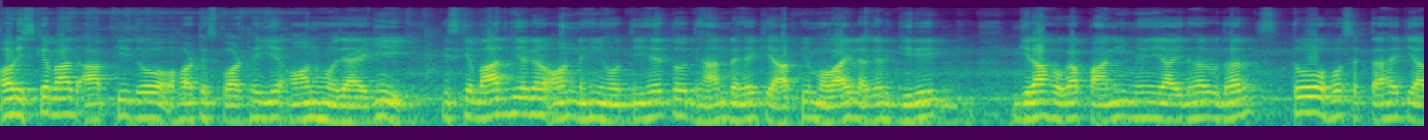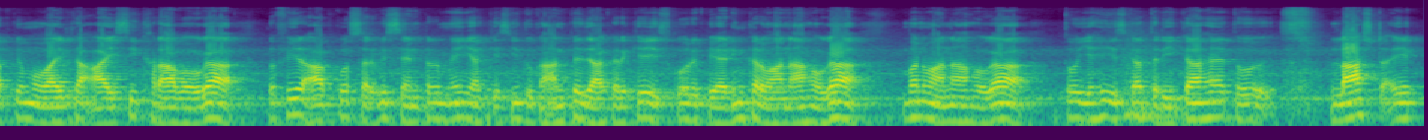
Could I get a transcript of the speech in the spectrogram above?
और इसके बाद आपकी जो हॉट स्पॉट है, ये ऑन हो जाएगी। इसके बाद भी अगर ऑन नहीं होती है तो ध्यान रहे कि आपकी मोबाइल अगर गिरी, गिरा होगा पानी में या इधर उधर तो हो सकता है कि आपके मोबाइल का आईसी ख़राब होगा। तो फिर आपको सर्विस सेंटर में या किसी दुकान पे जा कर के इसको रिपेयरिंग करवाना होगा, बनवाना होगा। तो यही इसका तरीका है। तो लास्ट एक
